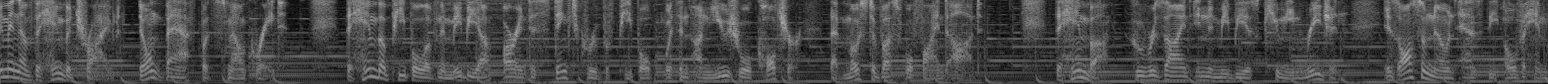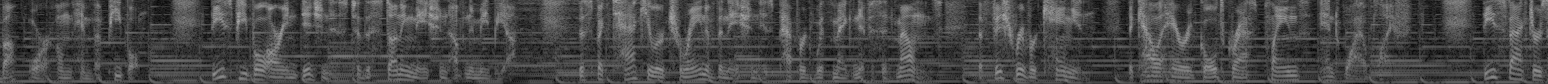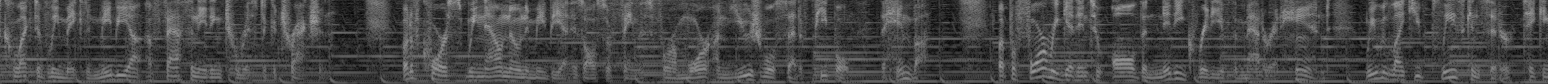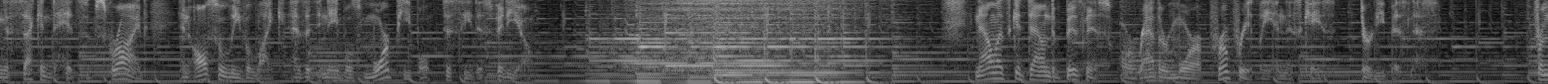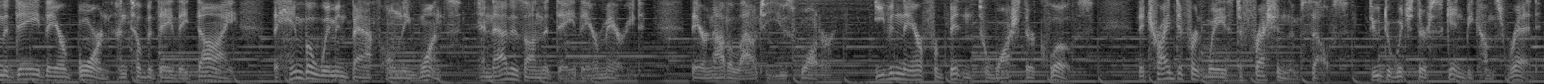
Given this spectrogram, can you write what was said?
Women of the Himba tribe don't bath but smell great. The Himba people of Namibia are a distinct group of people with an unusual culture that most of us will find odd. The Himba, who reside in Namibia's Cunene region, is also known as the Ovahimba or Omuhimba people. These people are indigenous to the stunning nation of Namibia. The spectacular terrain of the nation is peppered with magnificent mountains, the Fish River Canyon, the Kalahari Goldgrass Plains, and wildlife. These factors collectively make Namibia a fascinating touristic attraction. But of course, we now know Namibia is also famous for a more unusual set of people, the Himba. But before we get into all the nitty gritty of the matter at hand, we would like you please consider taking a second to hit subscribe and also leave a like as it enables more people to see this video. Now let's get down to business, or rather more appropriately in this case, dirty business. From the day they are born until the day they die, the Himba women bath only once, and that is on the day they are married. They are not allowed to use water. Even they are forbidden to wash their clothes. They try different ways to freshen themselves, due to which their skin becomes red.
